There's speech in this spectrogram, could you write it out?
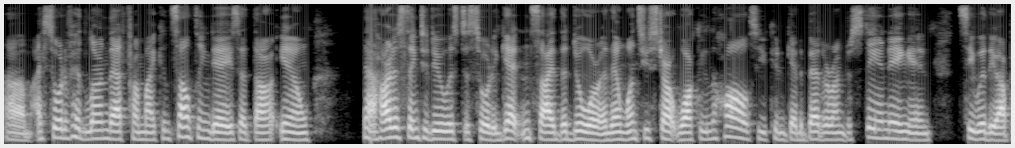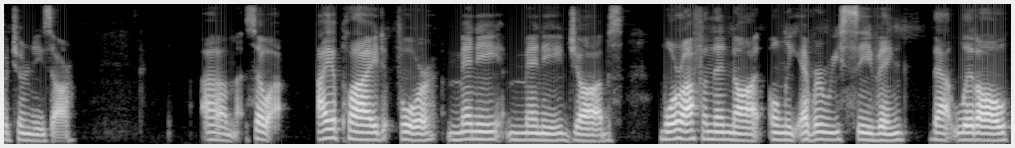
Um, I sort of had learned that from my consulting days that the, you know, the hardest thing to do is to sort of get inside the door. And then once you start walking the halls, you can get a better understanding and see where the opportunities are. Um, so I applied for many, many jobs more often than not, only ever receiving that little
